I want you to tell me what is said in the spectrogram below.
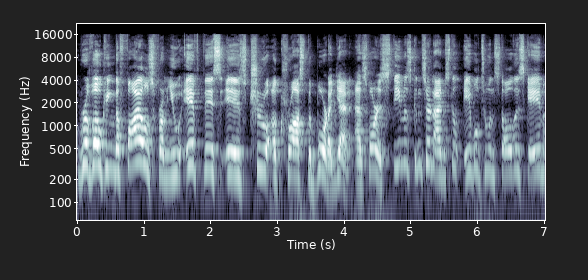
revoking the files from you if this is true across the board. Again, as far as Steam is concerned, I'm still able to install this game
